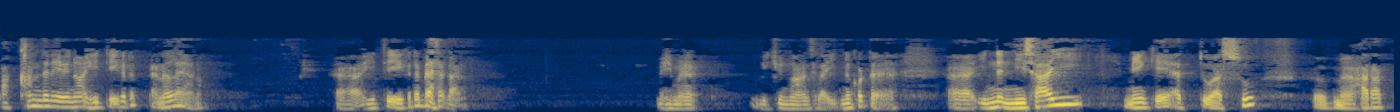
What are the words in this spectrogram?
පක්ඛන්දනේ වෙනවා හිත ඒකට පැනලා යනවා. හිත ඒකට බැස ගන්න මෙහිම භික්ෂුන් වහන්සේලා ඉන්නකොට ඉන්න නිසයි මේකේ ඇත්තු අස්සු හරක්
